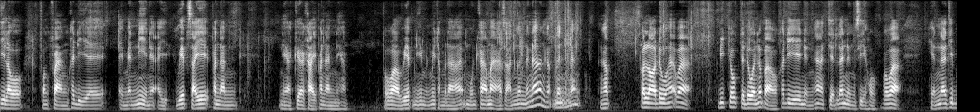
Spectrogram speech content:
ที่เราฟังฟังคดีไอ้แมนนี่เนี่ยไอ้เว็บไซต์พนันเนี่ยเครือข่ายพนันนะครับ ราะว่าเว็บนี้มันไม่ธรรมดา มูลค่ามหาศาลเงินทั้งนั้นครับ เงินทั้งนั้นนะครับ ก็รอดูฮะว่าบิ๊กโจ๊กจะโดนหรือเปล่า คดี 157 และ 146 เพราะว่าเห็นอธิบ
